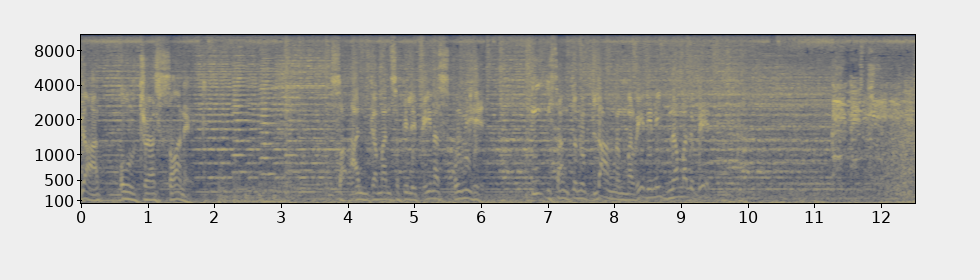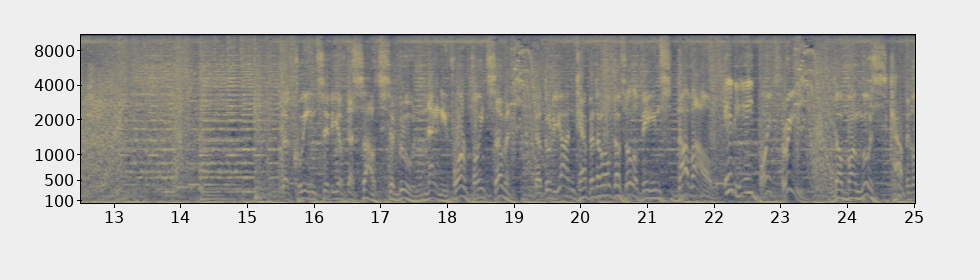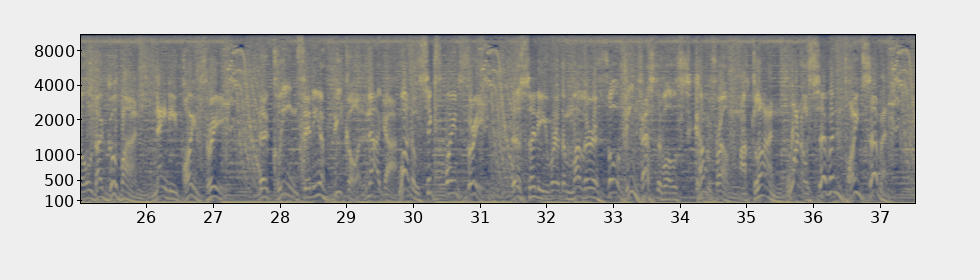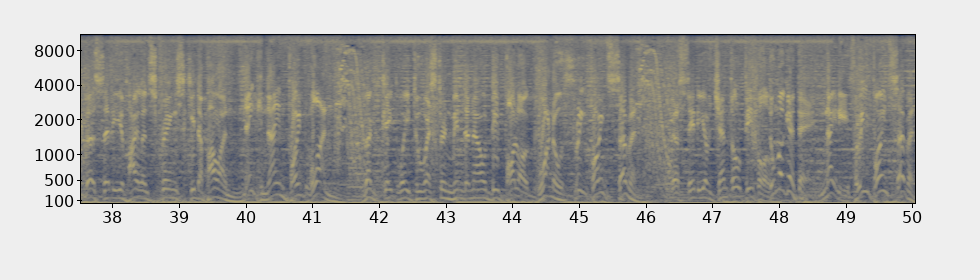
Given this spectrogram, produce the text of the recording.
got ultrasonic. Saan ka man sa Pilipinas pumihit, iisang tunog lang ang maririnig na malupit. Queen City of the South, Cebu, 94.7. The Durian capital of the Philippines, Davao, 88.3. The Bangus capital, Dagupan, 90.3. The Queen City of Bicol, Naga, 106.3. The city where the mother of Philippine festivals come from, Aklan, 107.7. The city of Highland Springs, Kidapawan, 99.1. The gateway to Western Mindanao, Dipolog, 103.7. The city of gentle people, Dumaguete, 93.7.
